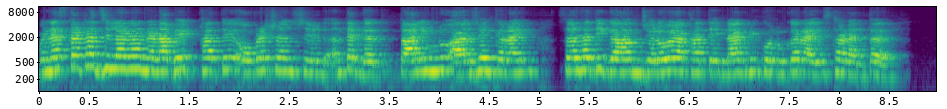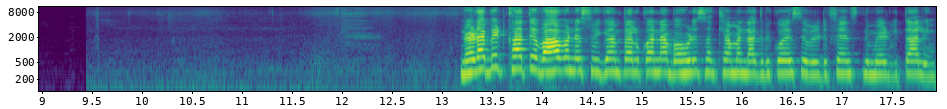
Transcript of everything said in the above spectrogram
બનાસકાંઠા જિલ્લાના નડાબેટ ખાતે ઓપરેશન શિલ્ડ અંતર્ગત તાલીમનું આયોજન કરાયું. સરહદી ગામ જલોયા ખાતે નાગરિકોનું કરાયું સ્થળાંતર. નડાબેટ ખાતે વાવ અને સુઈગામ તાલુકાના બહોળી સંખ્યામાં નાગરિકોએ સિવિલ ડિફેન્સની મેળવી તાલીમ.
